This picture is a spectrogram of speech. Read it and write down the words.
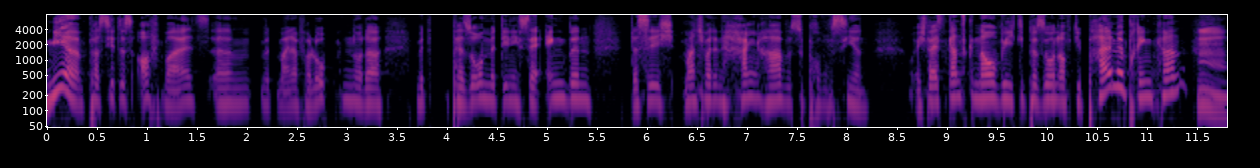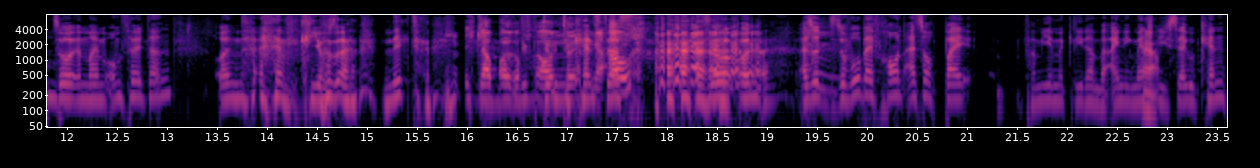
Mir passiert es oftmals ähm, mit meiner Verlobten oder mit Personen, mit denen ich sehr eng bin, dass ich manchmal den Hang habe zu provozieren. Und ich weiß ganz genau, wie ich die Person auf die Palme bringen kann, Hm. so in meinem Umfeld dann. Und ähm, Kiosa nickt. Ich glaube, eure Du- Frauen du, du kennst das. auch. so, und also sowohl bei Frauen als auch bei Familienmitgliedern, bei einigen Menschen, Ja. die ich sehr gut kenne,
